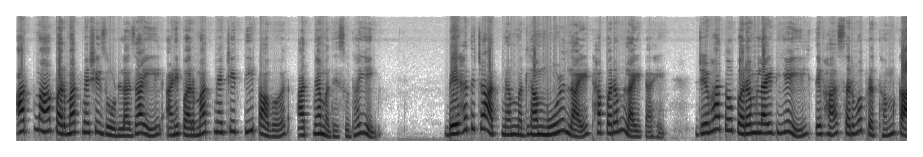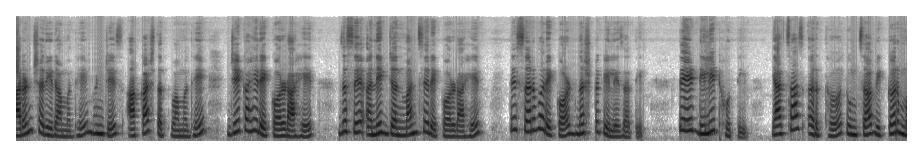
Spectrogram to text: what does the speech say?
आत्मा परमात्म्याशी जोडला जाईल आणि परमात्म्याची ती पावर आत्म्यामध्ये सुद्धा येईल. बेहदच्या आत्म्यांमधला मूळ लाइट हा परम लाइट आहे. जेव्हा तो परम लाइट येईल तेव्हा सर्वप्रथम कारण शरीरामध्ये म्हणजेच आकाश तत्वामध्ये जे काही रेकॉर्ड आहेत जसे अनेक जन्मांचे रेकॉर्ड आहेत ते सर्व रेकॉर्ड नष्ट केले जातील. ते डिलीट होतील. याचाच अर्थ तुमचा विकर्म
